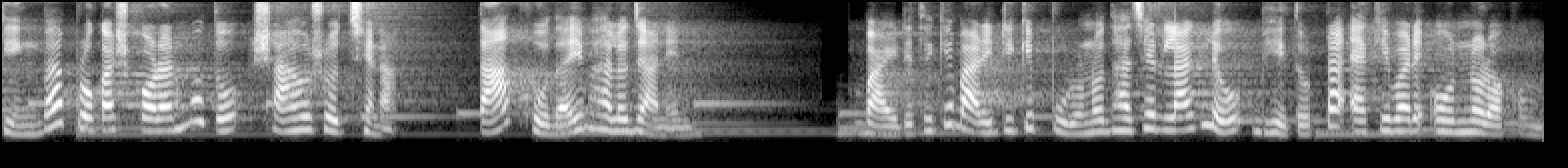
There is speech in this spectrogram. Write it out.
কিংবা প্রকাশ করার মতো সাহস হচ্ছে না। তা খোদাই ভালো জানেন। বাইরে থেকে বাড়িটিকে পুরনো ধাঁচের লাগলেও ভেতরটা একেবারে অন্য রকম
